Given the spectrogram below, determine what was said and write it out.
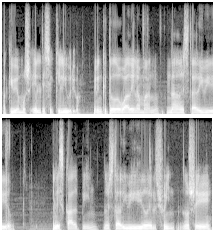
Aquí vemos el desequilibrio. Miren que todo va de la mano, nada está dividido. El scalping no está dividido del swing. No sé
